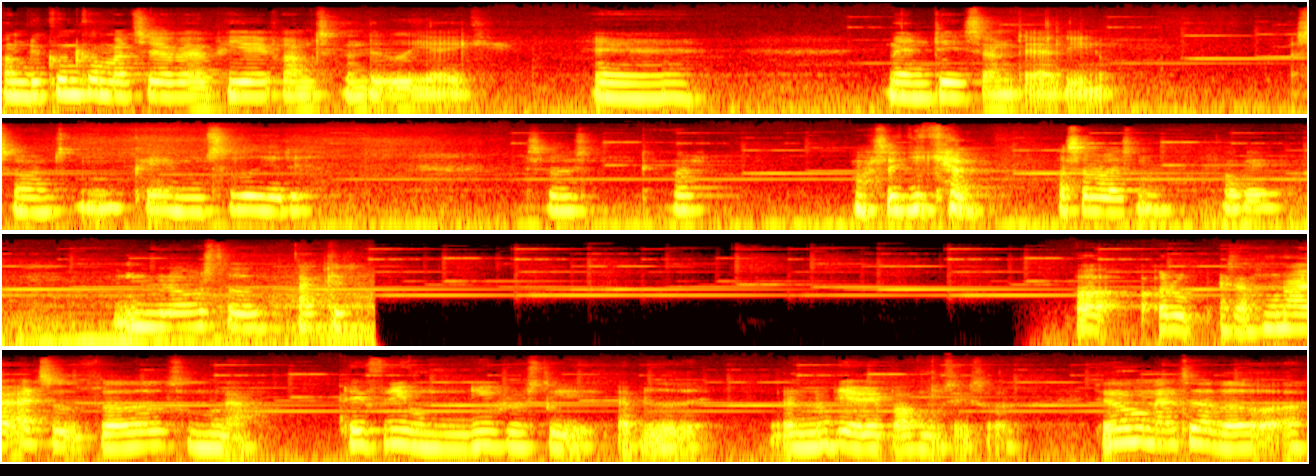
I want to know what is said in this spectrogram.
om det kun kommer til at være piger i fremtiden, det ved jeg ikke. Øh, men det er sådan, det er lige nu. Og så var han sådan, okay, men så ved jeg det. Og så var jeg sådan, det er godt. Og så gik han, og så var jeg sådan, okay, nu er det overstået, agtigt. Og, og du, altså, hun har jo altid været, som hun er. Det er ikke fordi, hun lige pludselig er blevet det. Men nu bliver jeg jo bare homoseksuel. Det er noget, hun altid har været, og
